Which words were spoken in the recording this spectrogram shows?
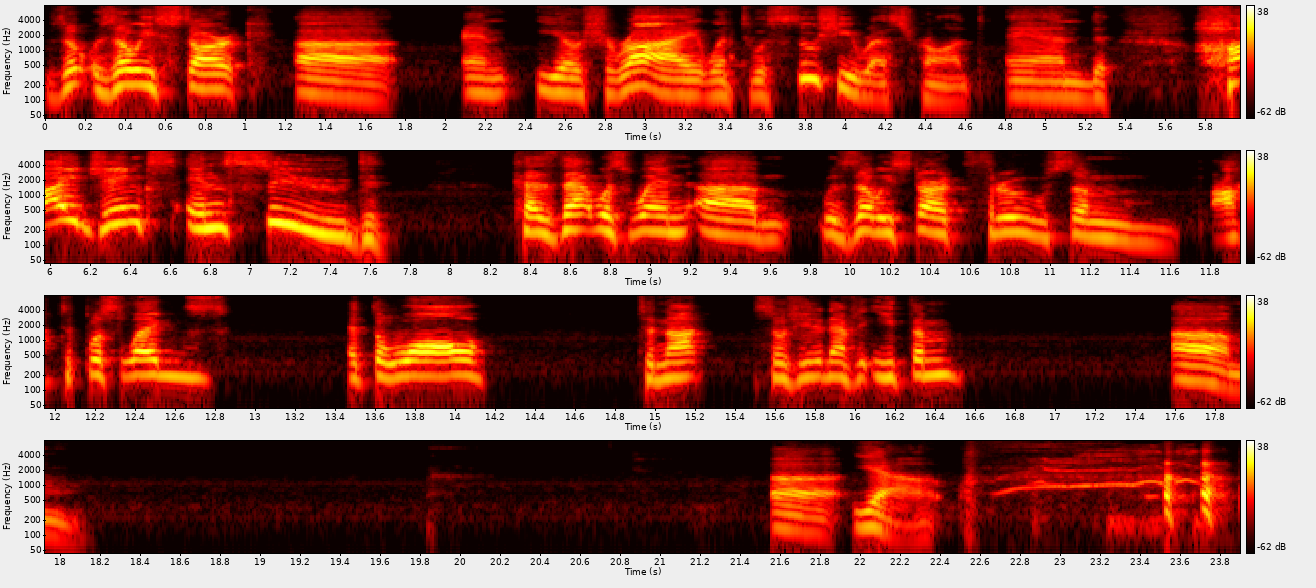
Zoey Stark uh, and Io Shirai went to a sushi restaurant and hijinks ensued because that was when um, was Zoey Stark threw some octopus legs at the wall to not so she didn't have to eat them. Um uh yeah.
